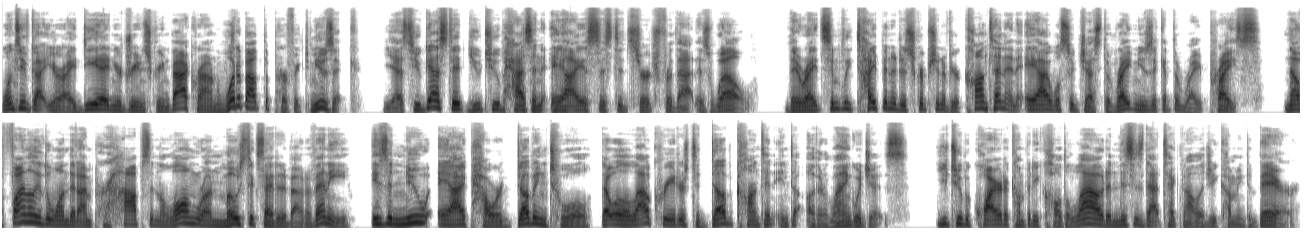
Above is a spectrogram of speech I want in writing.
Once you've got your idea and your dream screen background, what about the perfect music? Yes, you guessed it, YouTube has an AI assisted search for that as well. They write simply type in a description of your content and AI will suggest the right music at the right price. Now, finally, the one that I'm perhaps in the long run most excited about of any is a new AI powered dubbing tool that will allow creators to dub content into other languages. YouTube acquired a company called Aloud, and this is that technology coming to bear.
